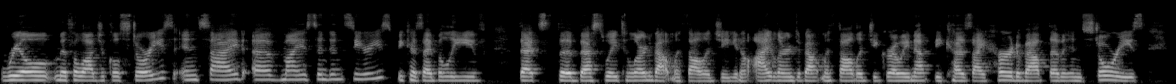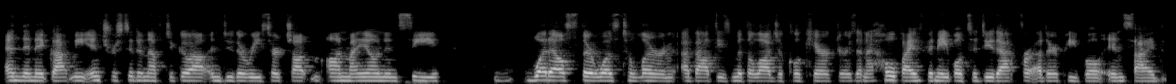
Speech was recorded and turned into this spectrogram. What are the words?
real mythological stories inside of my Ascendant series because I believe that's the best way to learn about mythology. You know, I learned about mythology growing up because I heard about them in stories, and then it got me interested enough to go out and do the research on, on my own and see what else there was to learn about these mythological characters. And I hope I've been able to do that for other people inside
